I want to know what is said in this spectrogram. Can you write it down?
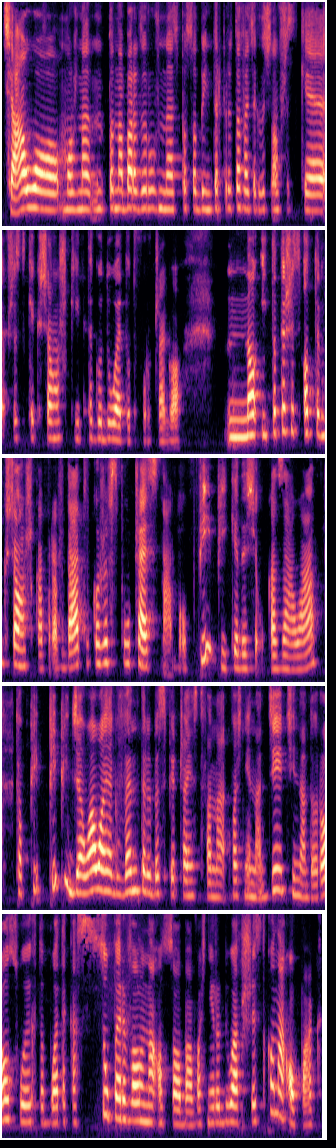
ciało, można to na bardzo różne sposoby interpretować, jak zresztą wszystkie, wszystkie książki tego duetu twórczego. No i to też jest o tym książka, prawda? Tylko, że współczesna, bo Pipi, kiedy się ukazała, to Pipi działała jak wentyl bezpieczeństwa na, właśnie na dzieci, na dorosłych. To była taka super wolna osoba, właśnie robiła wszystko na opak,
